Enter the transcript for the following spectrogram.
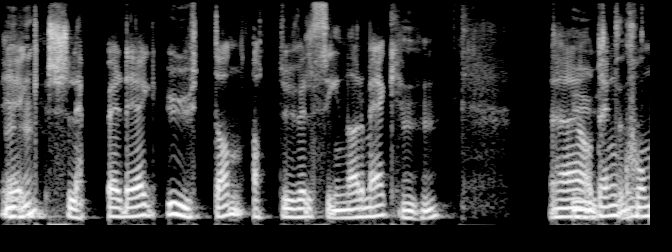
Jeg mm -hmm. slipper deg uten at du velsigner meg. Mm -hmm. Uh, og Den kom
